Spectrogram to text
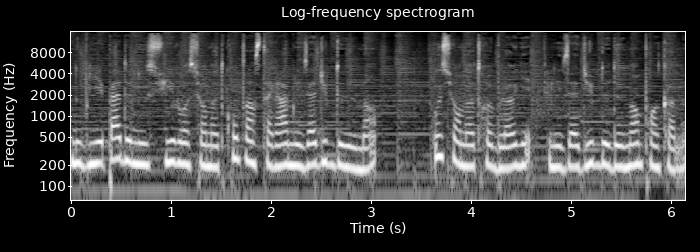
N'oubliez pas de nous suivre sur notre compte Instagram Les Adultes de Demain ou sur notre blog lesadultesdedemain.com.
